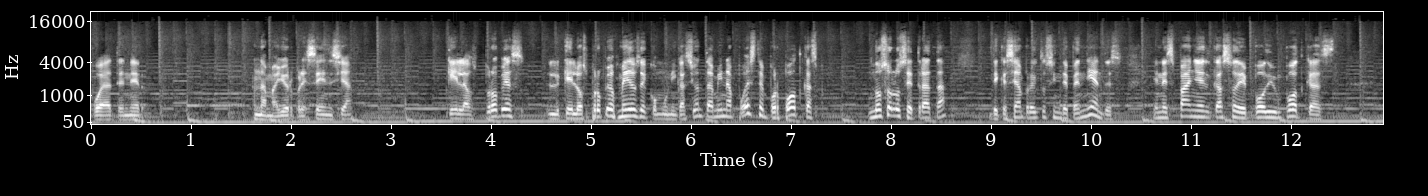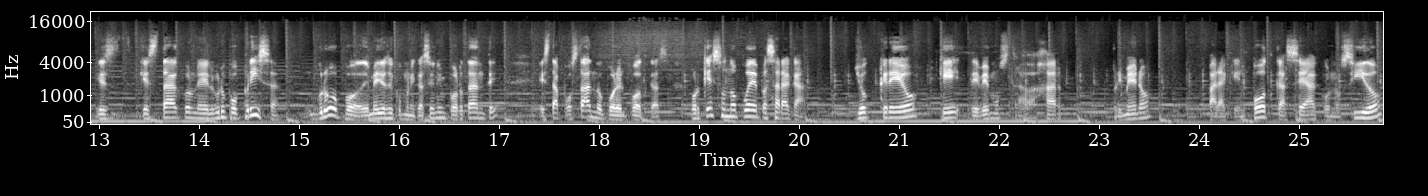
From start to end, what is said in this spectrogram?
pueda tener una mayor presencia, que, las propias, que los propios medios de comunicación también apuesten por podcast. No solo se trata de que sean proyectos independientes. En España el caso de Podium Podcast, que, que está con el grupo Prisa, un grupo de medios de comunicación importante, está apostando por el podcast. Porque eso no puede pasar acá. Yo creo que debemos trabajar primero para que el podcast sea conocido,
